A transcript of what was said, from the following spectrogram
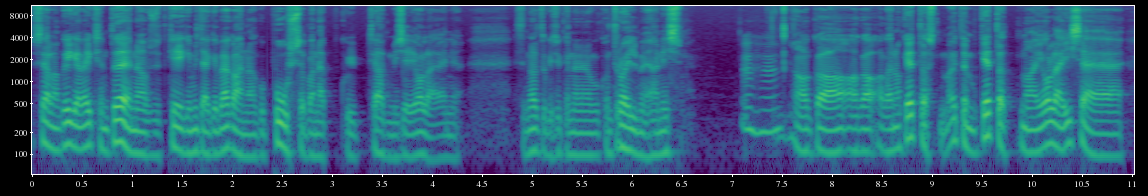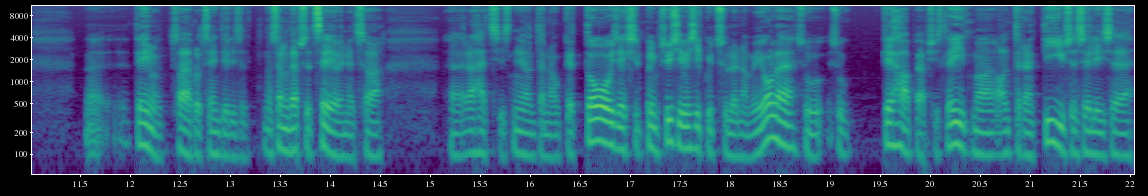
seal on kõige väiksem tõenäosus, et keegi midagi väga nagu puusse paneb, kui teadmisi ei ole, onju see on natuke niisugune nagu kontrollmehhanism mm. -hmm. aga, aga, aga noh, getost, ma ütlen, getot ma ei ole ise äh, teinud sajaprotsendiliselt, no seal on täpselt see on ju, et sa äh, lähed siis nii-öelda nagu ketoosi, ehk siis põhimõtteliselt süsivesikuid sul enam ei ole, su, su keha peab siis leidma alternatiivse sellise äh,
